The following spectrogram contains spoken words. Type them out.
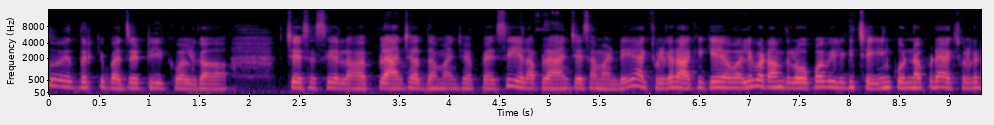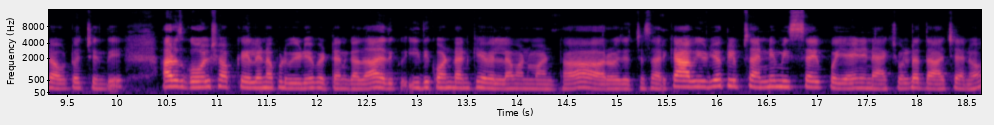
సో ఇద్దరికి బడ్జెట్ ఈక్వల్గా చేసేసి ఇలా ప్లాన్ చేద్దామని చెప్పేసి ఇలా ప్లాన్ చేసామండి యాక్చువల్గా రాఖీకే ఇవ్వాలి బట్ అంతలోపు వీళ్ళకి చైన్ కొన్నప్పుడే యాక్చువల్గా డౌట్ వచ్చింది. ఆ రోజు గోల్డ్ షాప్కి వెళ్ళినప్పుడు వీడియో పెట్టాను కదా అది ఇది కొనడానికే వెళ్ళామన్నమాట. ఆ రోజు వచ్చేసరికి ఆ వీడియో క్లిప్స్ అన్నీ మిస్ అయిపోయాయి. నేను యాక్చువల్గా దాచాను.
